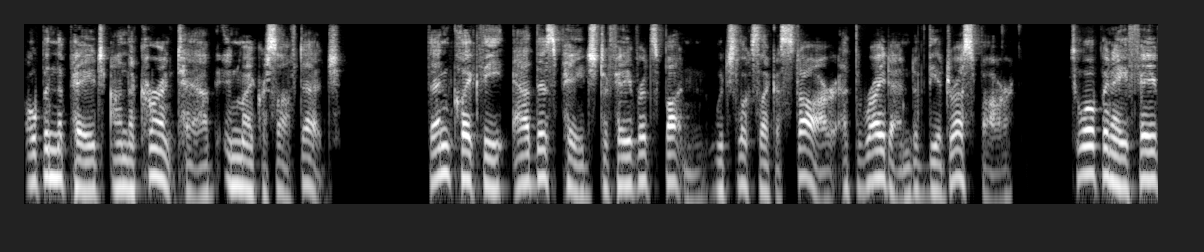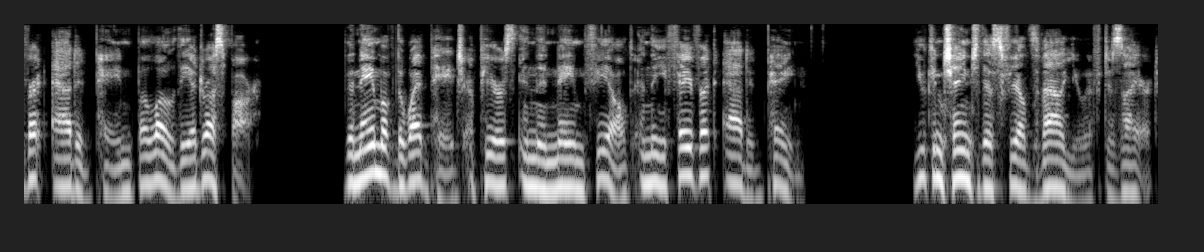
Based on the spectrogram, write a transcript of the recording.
open the page on the Current tab in Microsoft Edge. Then click the Add this page to favorites button, which looks like a star at the right end of the address bar, to open a Favorite Added pane below the address bar. The name of the web page appears in the Name field in the Favorite Added pane. You can change this field's value if desired.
